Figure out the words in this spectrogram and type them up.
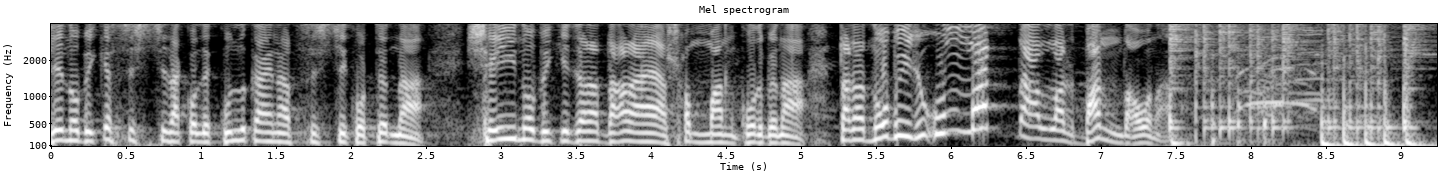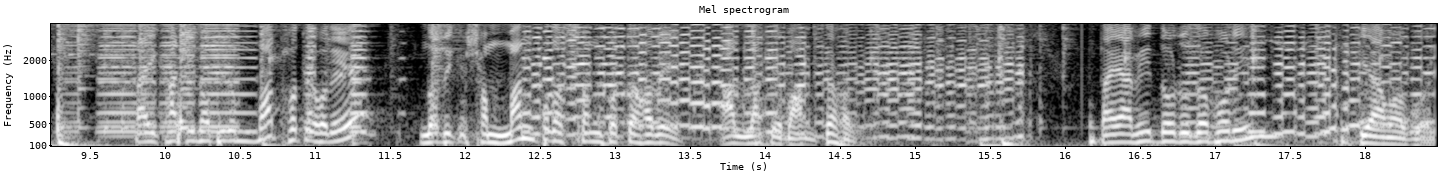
যে নবীকে সৃষ্টি না করলে কুল কায়নাত সৃষ্টি করতেন না, সেই নবীকে যারা দাঁড়ায় সম্মান করবে না, তারা নবীর উম্মাদ না, আল্লাহর বান্দাও না। তাই খাঁটি নবীর উম্মাদ হতে হলে নবীকে সম্মান প্রদর্শন করতে হবে, আল্লাহকে মানতে হবে। তাই আমি দরুদ পড়ি কি আমার বলি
